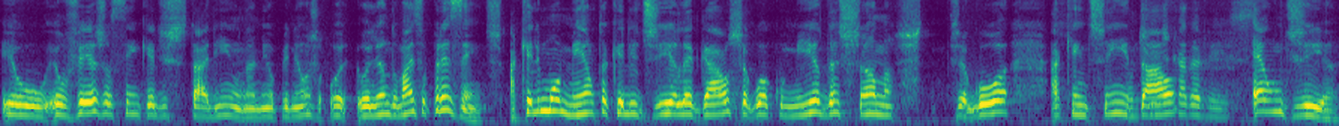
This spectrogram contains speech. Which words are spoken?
eu, eu vejo assim que eles estariam, na minha opinião, olhando mais o presente. Aquele momento, aquele dia legal, chegou a comida, chama, chegou a quentinha um e tal. Dia de cada vez. É um dia,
